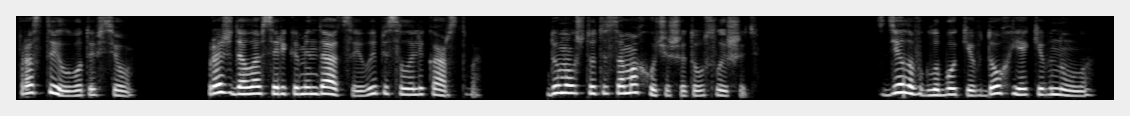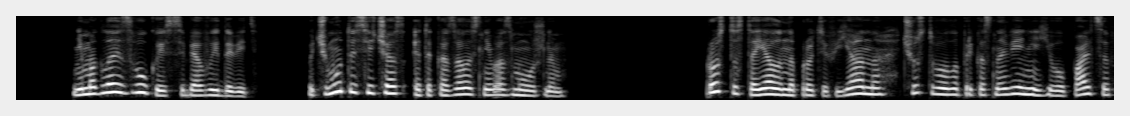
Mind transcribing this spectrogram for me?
«Простыл, вот и все. Врач дала все рекомендации, выписала лекарства. Думал, что ты сама хочешь это услышать». Сделав глубокий вдох, я кивнула. Не могла и звука из себя выдавить. Почему-то сейчас это казалось невозможным. Просто стояла напротив Яна, чувствовала прикосновение его пальцев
